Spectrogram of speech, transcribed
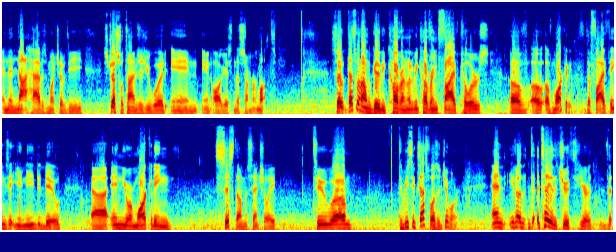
and then not have as much of the stressful times as you would in, in August and the summer months. So that's what I'm going to be covering. I'm going to be covering five pillars of, of, of marketing, the five things that you need to do uh, in your marketing system essentially to um, to be successful as a gym owner. And you know, th- to tell you the truth here, th-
